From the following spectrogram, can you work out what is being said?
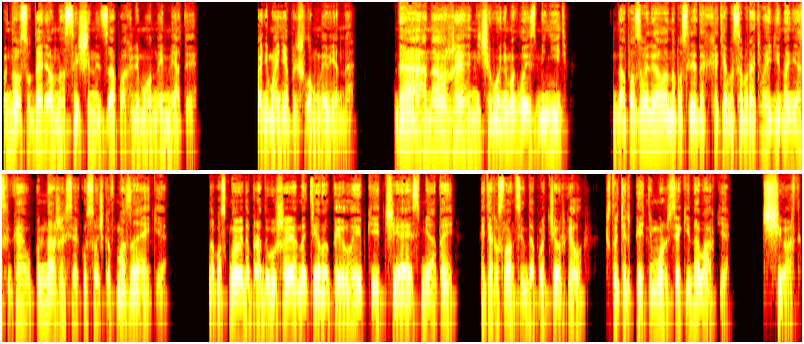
В нос ударил насыщенный запах лимонной мяты. Понимание пришло мгновенно. Да, она уже ничего не могла изменить, но позволяла напоследок хотя бы собрать воедино несколько упоминавшихся кусочков мозаики. Напускное добродушие, натянутые улыбки, чай с мятой, хотя Руслан всегда подчеркивал, что терпеть не может всякие добавки. Черт!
